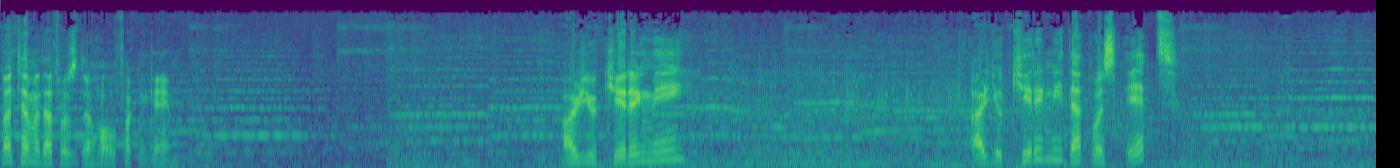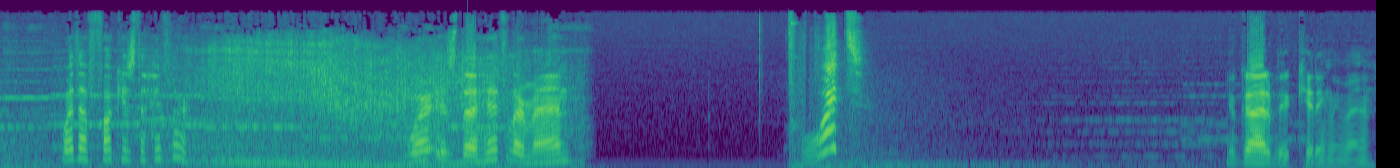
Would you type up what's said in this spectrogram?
Don't tell me that was the whole fucking game. Are you kidding me? Are you kidding me? That was it? Where the fuck is the Hitler? Where is the Hitler, man? What? You gotta be kidding me, man.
